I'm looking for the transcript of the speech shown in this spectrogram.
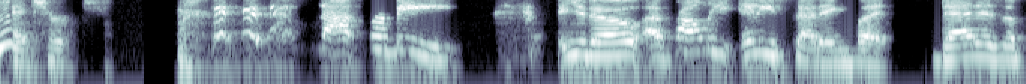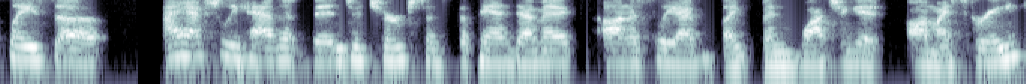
mm-hmm. at church. It's not for me, you know, uh, probably any setting, but that is a place of I actually haven't been to church since the pandemic. Honestly, I've like been watching it on my screen.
